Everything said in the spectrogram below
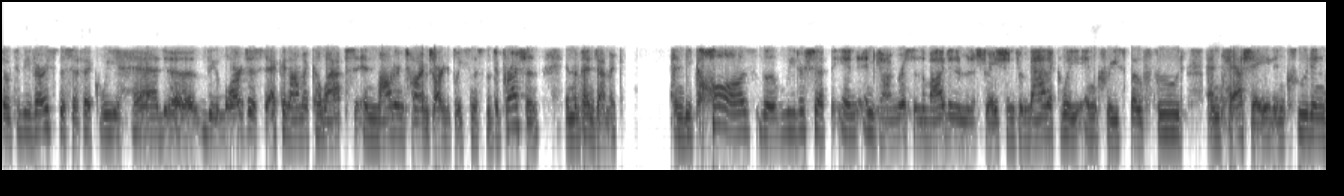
So, to be very specific, we had uh, the largest economic collapse in modern times, arguably since the Depression, in the pandemic. And because the leadership in, in Congress and the Biden administration dramatically increased both food and cash aid, including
